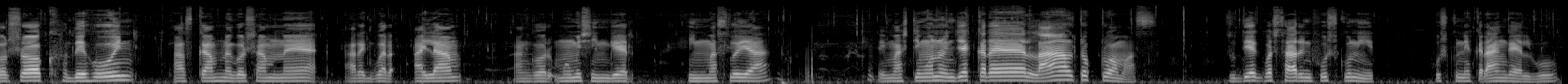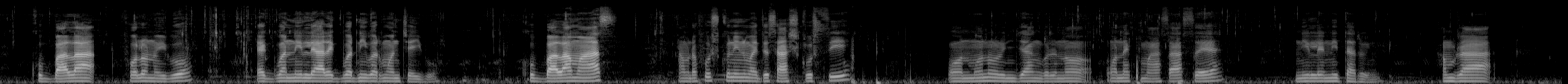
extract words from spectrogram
দর্শক, দেখুন, আজকে আপনাদের সামনে আরেকবার আইলাম আঙ্গর মমি সিংহের হিং মাছ লইয়া। এই মাছটি মনে হয় যে একবারে লাল টকটোয়া মাছ। যদি একবার সারিন ফুসকুনি ফুসকুনি একবার আঙ্গা এলবো খুব বালা ফলন হইব। একবার নিলে আরেকবার নিবার মন চাইব। খুব বালা মাছ। আমরা ফুসকুনির মধ্যে চাষ করছি। অন মনোরঞ্জন করে অনেক মাছ আছে। নিলে নিতারইন। আমরা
